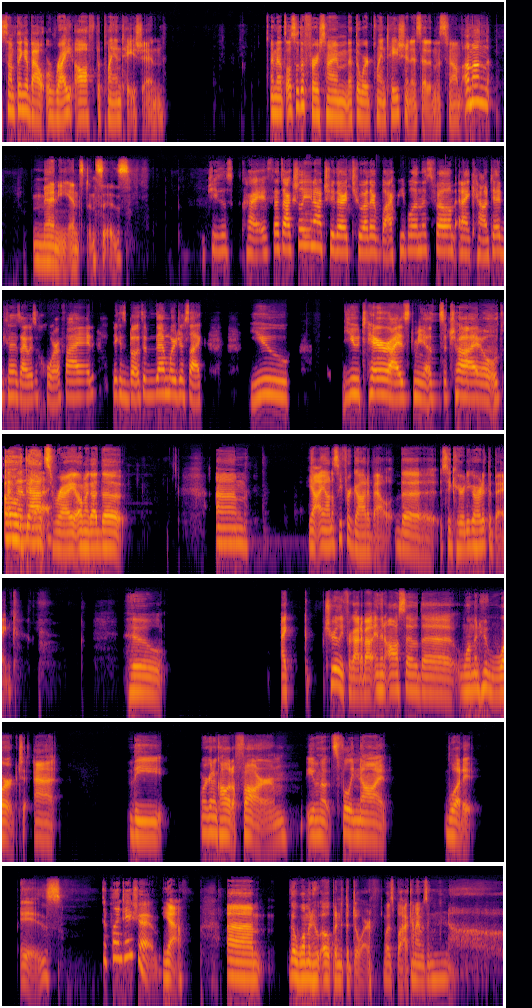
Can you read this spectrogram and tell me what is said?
something about right off the plantation and that's also the first time that the word plantation is said in this film among many instances Jesus Christ. That's actually not true. There are two other black people in this film, and I counted because I was horrified because both of them were just like, You you terrorized me as a child. and Oh, then that's left. right. Oh my god, the um yeah, I honestly forgot about the security guard at the bank who I truly forgot about and then also the woman who worked at the we're going to call it a farm even though it's fully not what it is. the plantation. Yeah. Um the woman who opened the door was black and I was like, "No."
